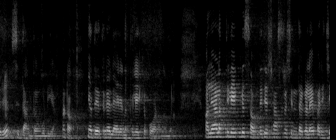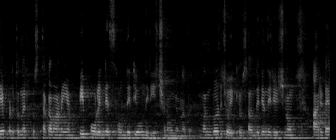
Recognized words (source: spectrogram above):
ഒരു സിദ്ധാന്തവും കൂടിയാണ് കേട്ടോ. ഇനി അദ്ദേഹത്തിന്റെ ലേഖനത്തിലേക്ക് പോകണം നമ്മൾ. മലയാളത്തിലേക്ക് സൗന്ദര്യശാസ്ത്ര ചിന്തകളെ പരിചയപ്പെടുത്തുന്ന ഒരു പുസ്തകമാണ് എം പി പോളിന്റെ സൗന്ദര്യവും നിരീക്ഷണവും എന്നത്. വൺ ചോദിക്കും സൗന്ദര്യ നിരീക്ഷണവും ആരുടെ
